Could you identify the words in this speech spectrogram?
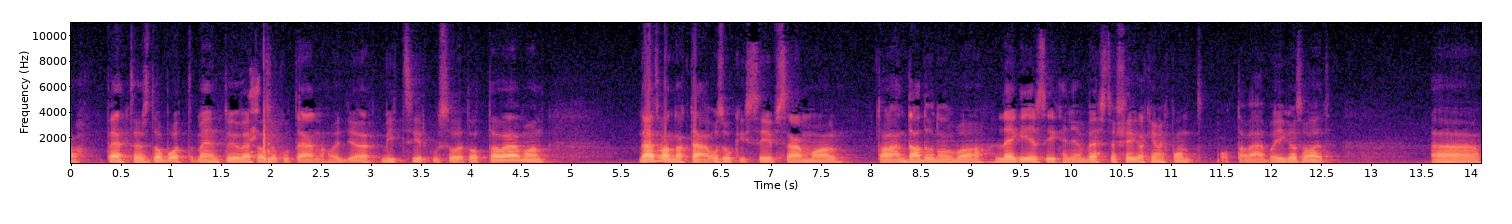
a Panthers dobott mentővet azok után, hogy uh, mit cirkuszolt Ottavában. De hát vannak távozók is szép számmal, talán Dadonov a legérzékenyebb veszteség, aki meg pont ott továbbba igazolt. Uh,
